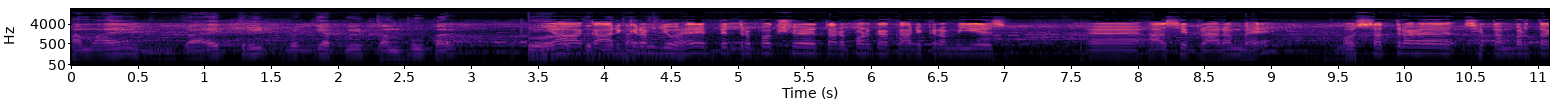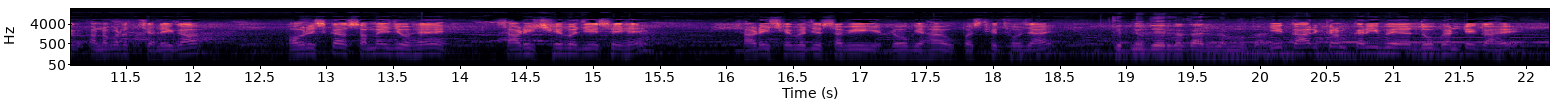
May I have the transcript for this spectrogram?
हम आए गायत्री प्रज्ञापीठ कंपू पर। यह कार्यक्रम जो है पितृपक्ष तर्पण का कार्यक्रम ये आज से प्रारंभ है और 17 सितंबर तक अनवरत चलेगा और इसका समय जो है साढ़े छः बजे से है। साढ़े छः बजे सभी लोग यहाँ उपस्थित हो जाएँ। कितनी देर का कार्यक्रम होता है? ये कार्यक्रम करीब दो घंटे का है।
